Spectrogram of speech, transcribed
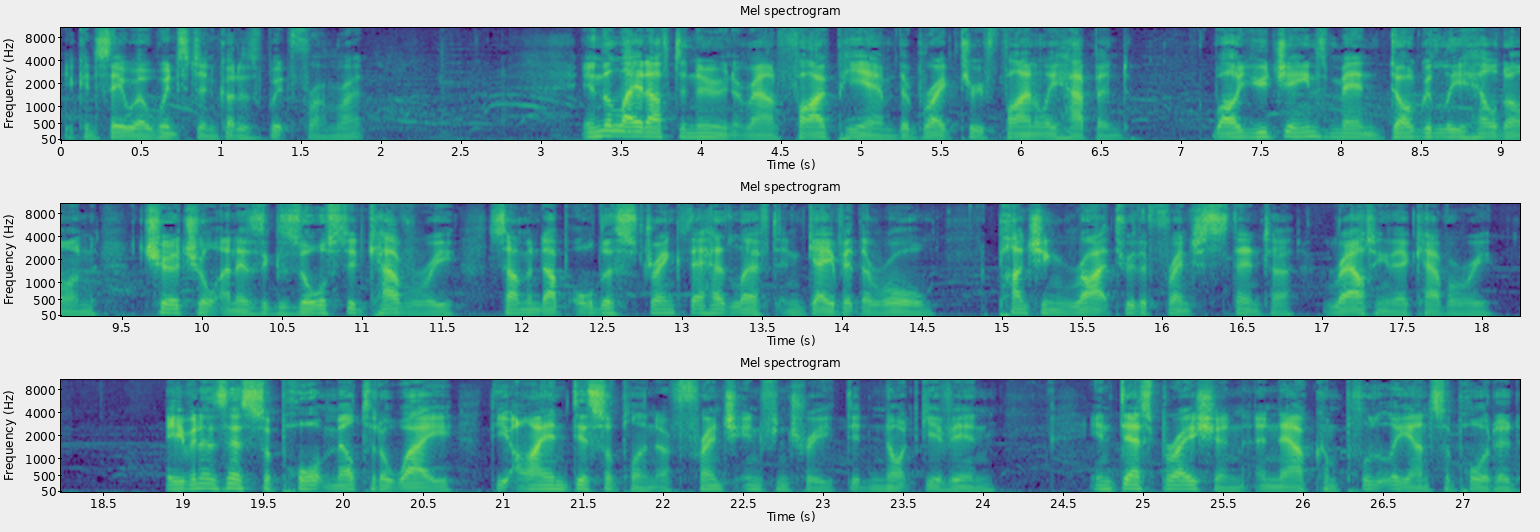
You can see where Winston got his wit from, right? In the late afternoon, around 5 pm, the breakthrough finally happened. While Eugene's men doggedly held on, Churchill and his exhausted cavalry summoned up all the strength they had left and gave it their all, punching right through the French centre, routing their cavalry. Even as their support melted away, the iron discipline of French infantry did not give in, in desperation, and now completely unsupported,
